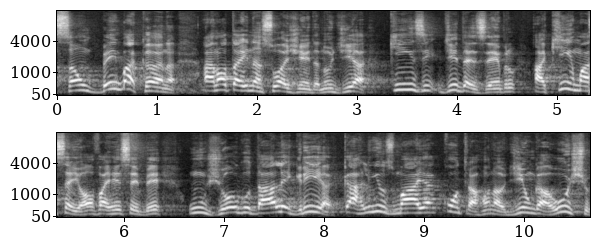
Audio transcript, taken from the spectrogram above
ação bem bacana. Anota aí na sua agenda, no dia 15 de dezembro, aqui em Maceió, vai receber um jogo da alegria. Carlinhos Maia contra Ronaldinho Gaúcho.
